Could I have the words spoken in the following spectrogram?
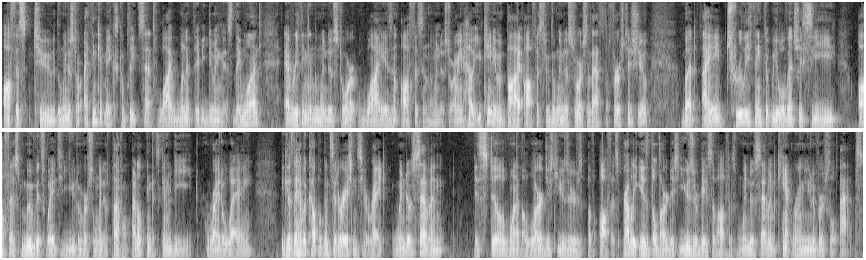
Office to the Windows Store. I think it makes complete sense. Why wouldn't they be doing this? They want everything in the Windows Store. Why isn't Office in the Windows Store? I mean, how you can't even buy Office through the Windows Store, so that's the first issue. But I truly think that we will eventually see Office move its way to Universal Windows platform. I don't think it's going to be right away because they have a couple considerations here, right? Windows 7 is still one of the largest users of Office, probably is the largest user base of Office. Windows 7 can't run universal apps.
